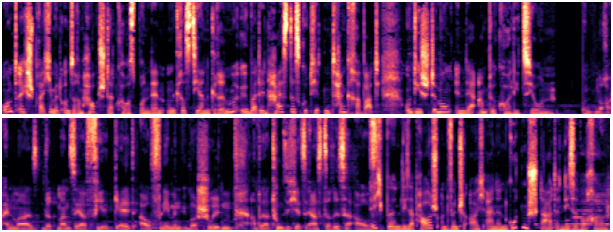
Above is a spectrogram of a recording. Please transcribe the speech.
Und ich spreche mit unserem Hauptstadtkorrespondenten Christian Grimm über den heiß diskutierten Tankrabatt und die Stimmung in der Ampelkoalition. Und noch einmal wird man sehr viel Geld aufnehmen über Schulden. Aber da tun sich jetzt erste Risse auf. Ich bin Lisa Pausch und wünsche euch einen guten Start in diese Woche.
